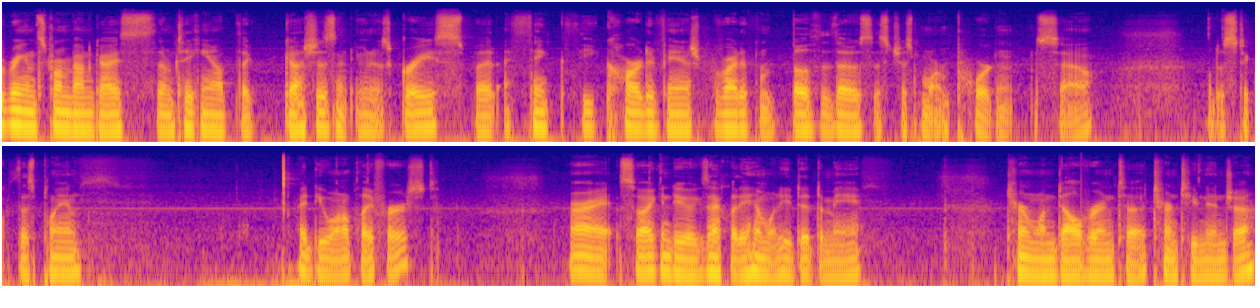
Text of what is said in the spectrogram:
I bring in Stormbound Geist, I'm taking out the Gushes and Una's Grace, but I think the card advantage provided from both of those is just more important, so we'll just stick with this plan. I do want to play first. Alright, so I can do exactly to him what he did to me. Turn 1 Delver into turn 2 Ninja.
